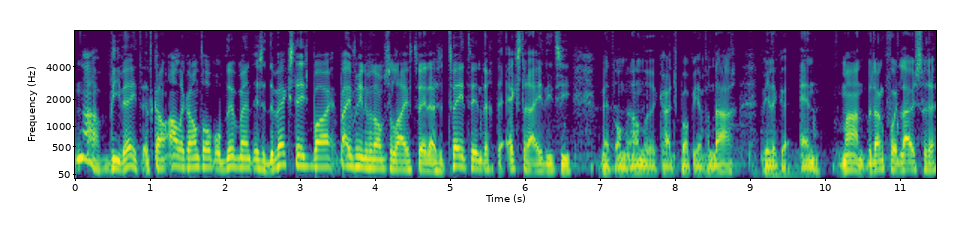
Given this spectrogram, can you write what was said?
Nou, wie weet. Het kan alle kanten op. Op dit moment is het de Backstage Bar bij Vrienden van Amstel Live 2022. De extra editie. Met onder andere Kraantje Papi en vandaag Willeke en Maan. Bedankt voor het luisteren.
